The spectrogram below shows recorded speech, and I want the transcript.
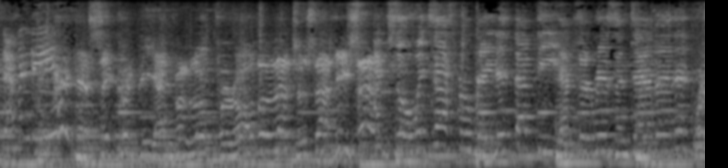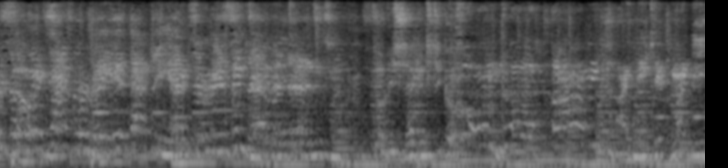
70s? I guess it could be envelope for all the letters that he I'm so exasperated that the answer isn't evident. We're so exasperated that the answer isn't evident. 30 seconds to go. Oh no, I think it might be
